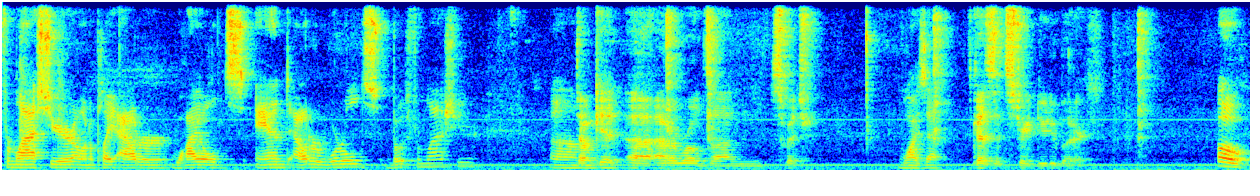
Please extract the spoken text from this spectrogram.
from last year. I want to play Outer Wilds and Outer Worlds, both from last year. Um, Don't get uh, Outer Worlds on Switch Why is that? because it's straight doo doo butter. Oh,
